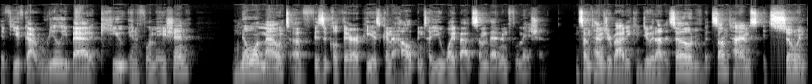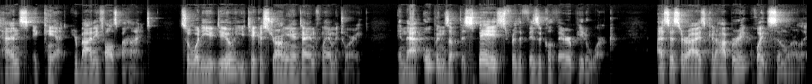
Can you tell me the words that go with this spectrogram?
If you've got really bad acute inflammation, no amount of physical therapy is going to help until you wipe out some of that inflammation. And sometimes your body can do it on its own, but sometimes it's so intense, it can't. Your body falls behind. So, what do you do? You take a strong anti inflammatory, and that opens up the space for the physical therapy to work. SSRIs can operate quite similarly.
